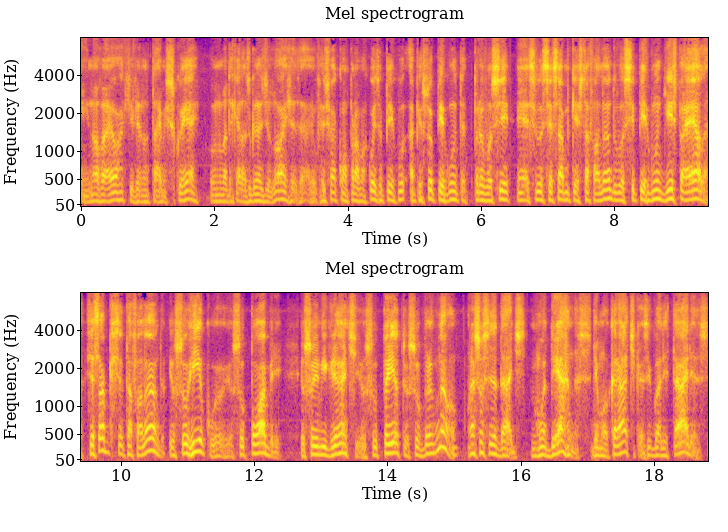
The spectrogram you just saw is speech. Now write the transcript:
em Nova York, estiver no Times Square, ou numa daquelas grandes lojas, eh, você vai comprar uma coisa, a pessoa pergunta para você é, se você sabe o que está falando, você pergunta, diz para ela: Você sabe o que você está falando? Eu sou rico, eu sou pobre eu sou imigrante, eu sou preto, eu sou branco. Não. Nas sociedades modernas, democráticas, igualitárias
